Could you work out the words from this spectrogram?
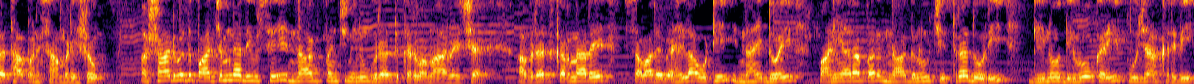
કથા પણ સાંભળીશું. અષાઢવદ પાંચમના દિવસે નાગપંચમીનું વ્રત કરવામાં આવે છે. આ વ્રત કરનારે સવારે વહેલા ઉઠી નાહી ધોઈ પાણીયારા પર નાગનું ચિત્ર દોરી ઘીનો દીવો કરી પૂજા કરવી.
